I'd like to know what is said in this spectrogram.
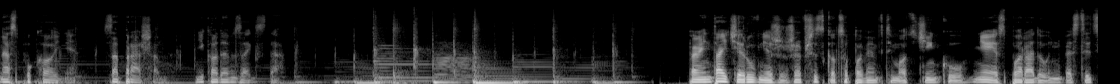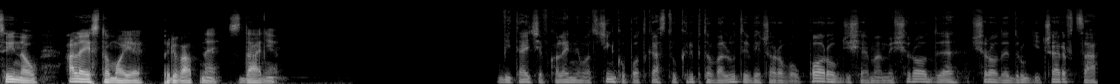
na spokojnie. Zapraszam, Nikodem Zegzda. Pamiętajcie również, że wszystko co powiem w tym odcinku nie jest poradą inwestycyjną, ale jest to moje prywatne zdanie. Witajcie w kolejnym odcinku podcastu Kryptowaluty wieczorową porą. Dzisiaj mamy środę, środę 2 czerwca.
